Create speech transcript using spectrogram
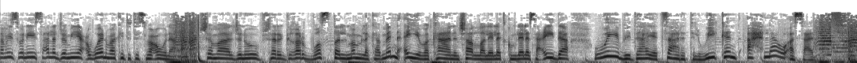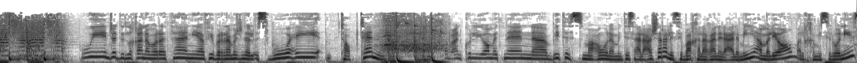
خميس ونيس على الجميع وين ما كنتوا تسمعونا. شمال جنوب شرق غرب وسط المملكة من أي مكان. إن شاء الله ليلتكم ليلة سعيدة وبداية سهرة ال weekend أحلى وأسعد. ونجدد لقانا مرة ثانية في برنامجنا الأسبوعي Top 10 طبعا كل يوم اثنين بتسمعونا من 9 ل 10 لسباق الأغاني العالمية. أما اليوم الخميس الونيس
